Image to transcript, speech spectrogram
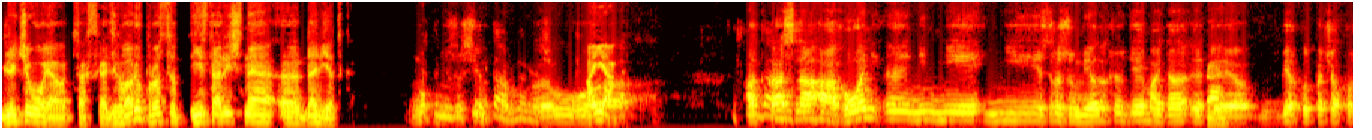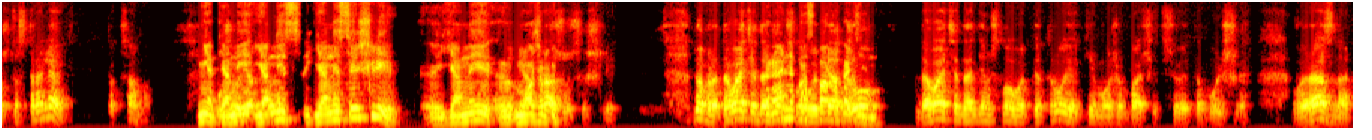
для чего я так сказать говорю просто гістарычная э, даведка ну, не зусім там а як? адказ на огонь незразумелых не, не людзей майда да. беркут пачаў просто страляць таксама нет яны яны яны сышлі яны можа разу сышлі добра давайте реально праз пару гадзін Давайте дадим слово Петру, який може бачить все это больше выразно.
